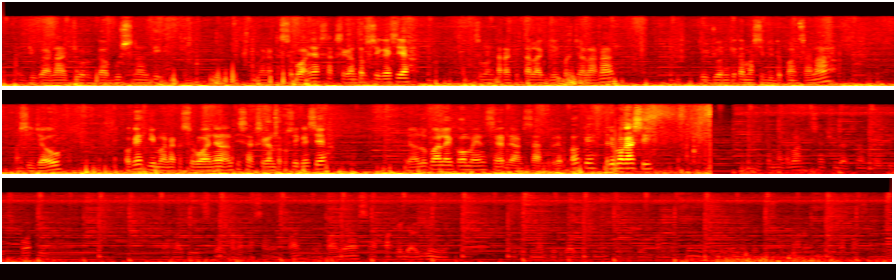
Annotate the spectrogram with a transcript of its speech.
Dan juga najur gabus nanti. Gimana keseruannya? Saksikan terus ya guys ya. Sementara kita lagi perjalanan tujuan kita masih di depan sana masih jauh. Oke gimana keseruannya nanti saksikan terus ya guys ya. Jangan lupa like comment share dan subscribe. Oke terima kasih. Oke teman-teman saya sudah sampai di spot ya. Saya lagi sementara pasang umpan. Umpannya saya pakai daging ya. Untuk nabir gabusnya saya pakai umpan daging. Kemudian ada sasaran yang kita pasang di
